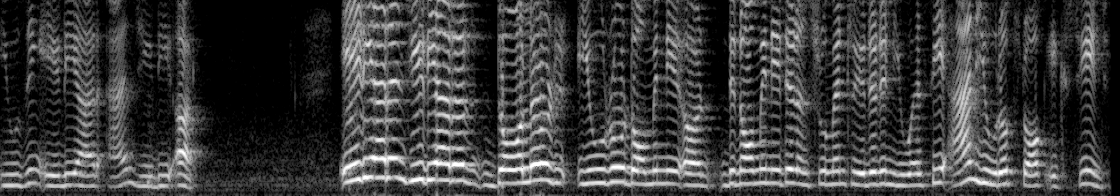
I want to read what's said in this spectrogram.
using ADR and GDR. ADR and GDR are dollar euro uh, denominated instrument traded in USA and Europe stock exchange.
